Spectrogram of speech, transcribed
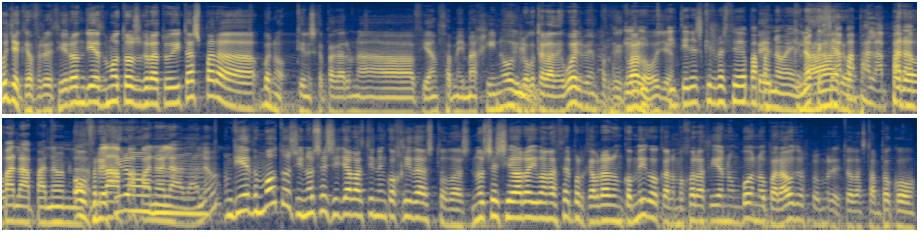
Oye, que ofrecieron 10 motos gratuitas para... Bueno, tienes que pagar una fianza, me imagino, y luego te la devuelven, porque claro, y, oye... y tienes que ir vestido de Papá Noel, ¿no? Que sea claro, para, la- para, para, para, la- ofrecieron Papá Noelada, ¿no? 10 motos y no sé si ya las tienen cogidas todas. No sé si ahora iban a hacer porque hablaron conmigo, que a lo mejor hacían un bono para otros, pero hombre, todas tampoco.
